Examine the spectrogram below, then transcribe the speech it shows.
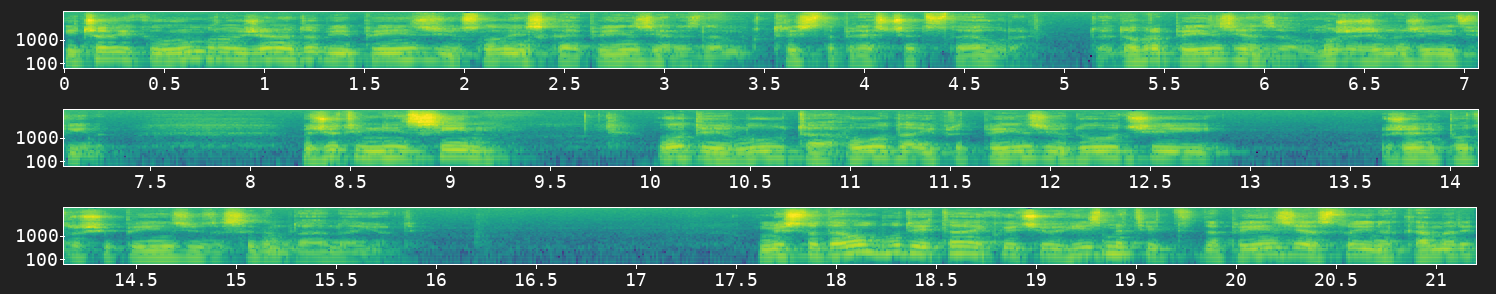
I čovjek je umro i žena dobije penziju, slovenska je penzija, ne znam, 350-400 eura. To je dobra penzija za ovo, može žena živjeti fino. Međutim, njen sin ode, luta, hoda i pred penziju dođe i ženi potroši penziju za sedam dana i ode. Umjesto da on bude taj koji će joj izmetiti da penzija stoji na kamari,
